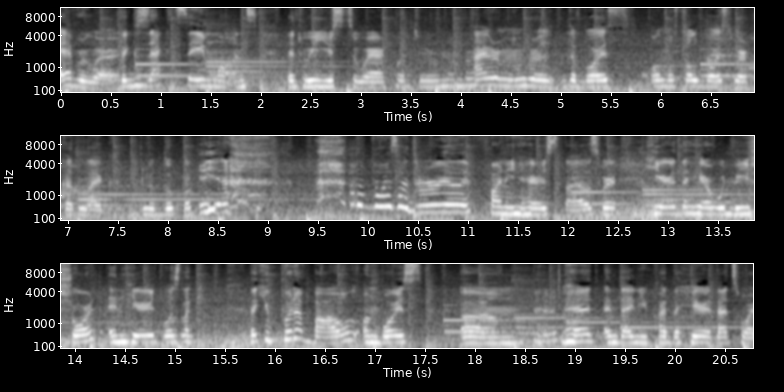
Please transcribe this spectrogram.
everywhere. The exact same ones that we used to wear. What do you remember? I remember the boys, almost all boys were cut like Bluduko. Yeah. The boys had really funny hairstyles where here the hair would be short and here it was like like you put a bowl on boys um, head and then you cut the hair. That's why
